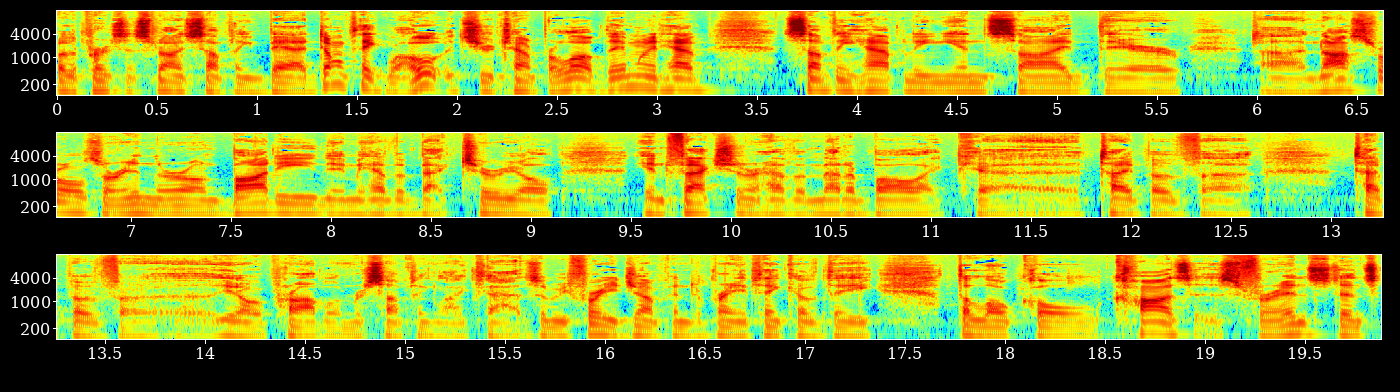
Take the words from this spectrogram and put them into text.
or the person is smelling something bad, don't think, well, oh, it's your temporal lobe. They might have something happening inside their uh, nostrils or in their own body. They may have a bacterial infection or have a metabolic uh, type of uh, type of uh, you know problem or something like that. So before you jump into brain, think of the the local causes. For instance,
